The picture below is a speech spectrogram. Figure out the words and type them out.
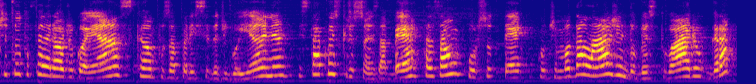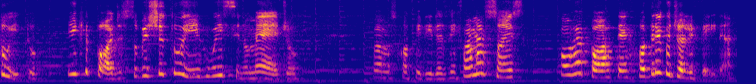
Instituto Federal de Goiás, campus Aparecida de Goiânia, está com inscrições abertas a um curso técnico de modelagem do vestuário gratuito e que pode substituir o ensino médio. Vamos conferir as informações com o repórter Rodrigo de Oliveira.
